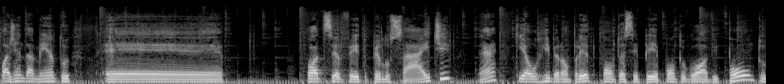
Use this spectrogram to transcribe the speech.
O agendamento é pode ser feito pelo site, né? Que é o ribeirãopreto.sp.gov.br.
